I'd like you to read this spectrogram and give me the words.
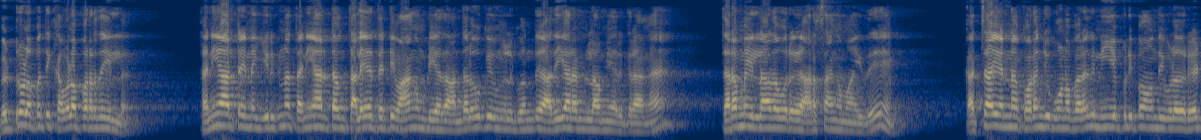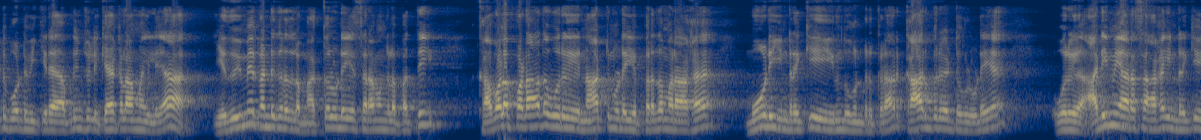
பெட்ரோலை பற்றி கவலைப்படுறதே இல்லை. தனியார்கிட்ட இன்னைக்கு இருக்குன்னா தனியார்கிட்ட அவங்க தலையை தட்டி வாங்க முடியாது. அந்தளவுக்கு இவங்களுக்கு வந்து அதிகாரம் இல்லாமல் இருக்கிறாங்க. திறமை இல்லாத ஒரு அரசாங்கமாக இது. கச்சா எண்ணெய் குறைஞ்சி போன பிறகு நீ எப்படிப்பா வந்து இவ்வளோ ரேட்டு போட்டு விற்கிற அப்படின்னு சொல்லி கேட்கலாமா இல்லையா? எதுவுமே கண்டுக்கிறதில்ல. மக்களுடைய சிரமங்களை பற்றி கவலைப்படாத ஒரு நாட்டினுடைய பிரதமராக மோடி இன்றைக்கு இருந்து கொண்டிருக்கிறார். கார்பரேட்டுகளுடைய ஒரு அடிமை அரசாக இன்றைக்கு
